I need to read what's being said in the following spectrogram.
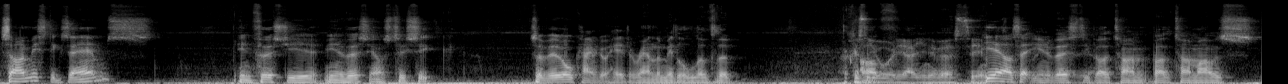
So I missed exams in first year university. I was too sick so it all came to a head around the middle of the Because of- you're already at university. Yeah, I was at university by the time by the time I was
